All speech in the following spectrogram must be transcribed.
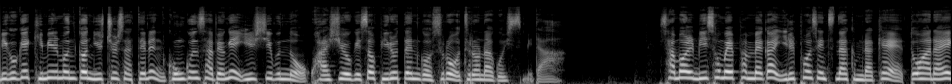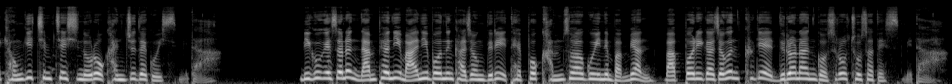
미국의 기밀문건 유출 사태는 공군 사병의 일시 분노, 과시욕에서 비롯된 것으로 드러나고 있습니다. 3월 미 소매 판매가 1%나 급락해 또 하나의 경기 침체 신호로 간주되고 있습니다. 미국에서는 남편이 많이 버는 가정들이 대폭 감소하고 있는 반면 맞벌이 가정은 크게 늘어난 것으로 조사됐습니다.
